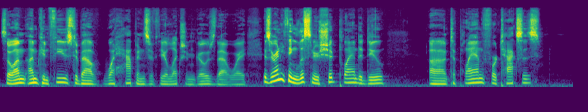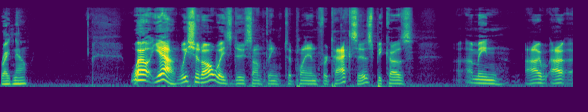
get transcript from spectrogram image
So I'm, I'm confused about what happens if the election goes that way. Is there anything listeners should plan to do uh, to plan for taxes right now? Well, yeah, we should always do something to plan for taxes because, I mean, I, I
